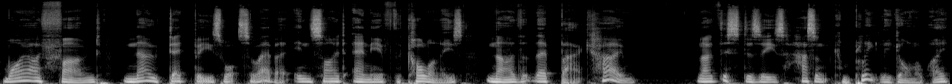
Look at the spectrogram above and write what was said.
why I found no dead bees whatsoever inside any of the colonies now that they're back home. Now, this disease hasn't completely gone away.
